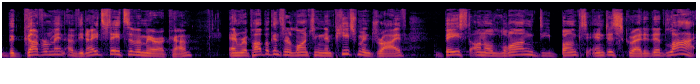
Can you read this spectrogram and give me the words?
the government of the United States of America, and Republicans are launching an impeachment drive based on a long debunked and discredited lie.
